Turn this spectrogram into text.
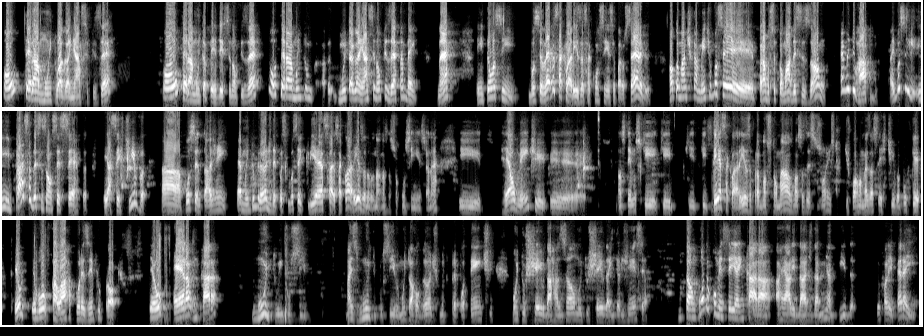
ou terá muito a ganhar se fizer, ou terá muito a perder se não fizer, ou terá muito, muito a ganhar se não fizer também, né? Então, assim, você leva essa clareza, essa consciência para o cérebro, automaticamente você, para você tomar a decisão, é muito rápido. Aí você, e para essa decisão ser certa e assertiva, a porcentagem é muito grande depois que você cria essa, essa clareza na, na sua consciência, né? E realmente eh, nós temos que, que, que, que, ter essa clareza para nós tomar as nossas decisões de forma mais assertiva, porque eu, eu vou falar, por exemplo, próprio. Eu era um cara muito impulsivo, mas muito impossível, muito arrogante, muito prepotente, muito cheio da razão, muito cheio da inteligência. Então, quando eu comecei a encarar a realidade da minha vida, eu falei, peraí.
